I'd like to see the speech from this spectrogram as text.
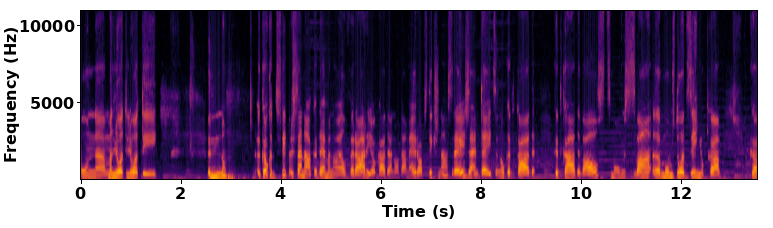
Un, uh, man ļoti, ļoti. Nu, Kaut kad stipri senāk, kad Emanuela Ferrari jau kādā no tām Eiropas tikšanās reizēm teica, nu, kad kāda, kad kāda valsts mums, zvā, mums dod ziņu, ka uh, ka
